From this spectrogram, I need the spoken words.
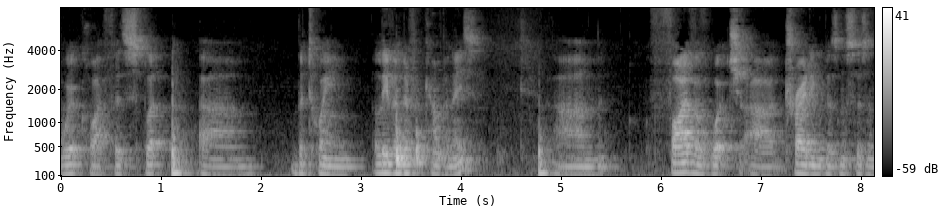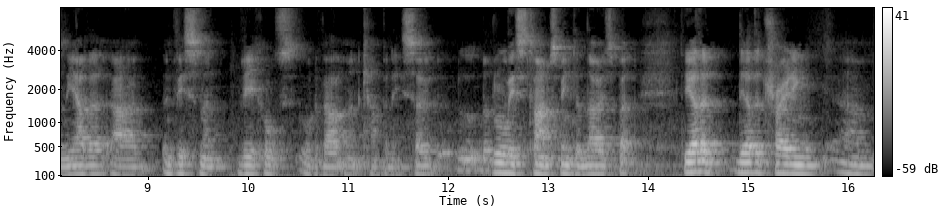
work life is split um, between eleven different companies, um, five of which are trading businesses, and the other are investment vehicles or development companies. So a little less time spent in those, but the other the other trading um,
